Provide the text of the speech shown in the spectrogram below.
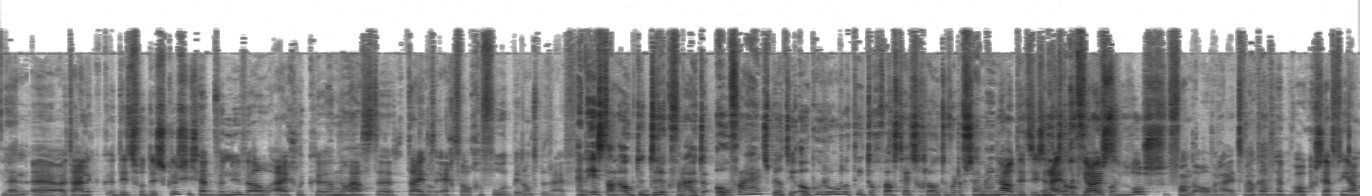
En uh, uiteindelijk, dit soort discussies hebben we nu wel eigenlijk uh, de laatste tijd echt wel gevoerd binnen ons bedrijf. En is dan ook de druk vanuit de overheid, speelt die ook een rol dat die toch wel steeds groter wordt? Of zijn mensen nou, dit is eigenlijk juist los van de overheid. Want dat hebben we ook gezegd van ja,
